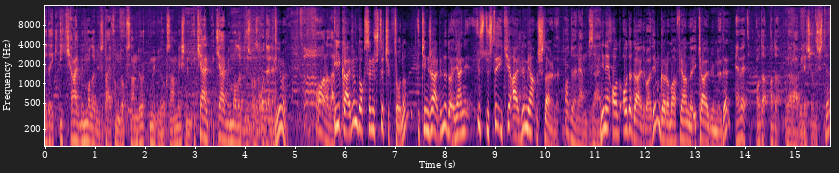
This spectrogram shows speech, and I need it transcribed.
ya da iki, iki albüm olabilir. Tayfun 94 müydü 95 miydi? İki, al, iki albüm olabilir o, o dönem. Değil mi? O aralar. İlk albüm 93'te çıktı onun. İkinci albümde de yani üst üste iki albüm yapmışlardı. O dönemdi zaten. Yine o, o da galiba değil mi? Garo Mafyan'la iki albümde de. Evet o da o da Gar abiyle çalıştı.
